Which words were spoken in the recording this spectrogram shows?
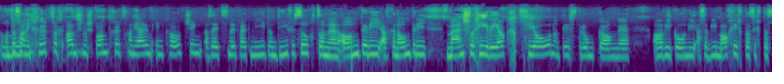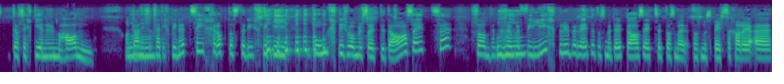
Und das habe ich kürzlich, ah, das ist noch spannend, kürzlich habe ich auch im, im Coaching, also jetzt nicht wegen Neid und Eifersucht, sondern eine andere, einfach eine andere menschliche Reaktion und da ist es darum gegangen, ah, wie gehe ich, also wie mache ich, dass ich das, dass ich die nicht mehr habe. Und dann habe ich so gesagt, ich bin nicht sicher, ob das der richtige Punkt ist, wo wir sollten ansetzen sondern können wir vielleicht darüber reden, dass wir dort ansetzen, dass man, dass man es besser kann, äh,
